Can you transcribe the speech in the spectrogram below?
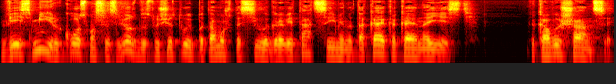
Весь мир, космос и звезды существуют, потому что сила гравитации именно такая, какая она есть. Каковы шансы?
